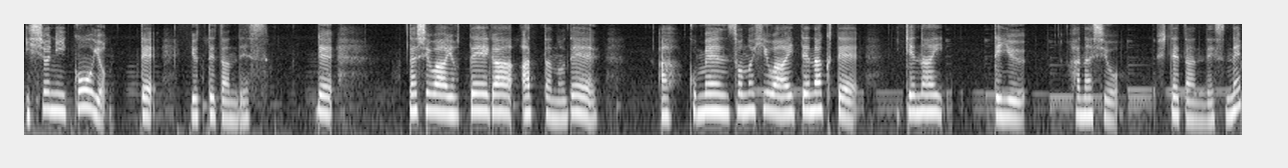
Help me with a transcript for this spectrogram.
一緒に行こうよって言ってたんですで私は予定があったのであごめんその日は空いてなくて行けないっていう話をしてたんですね。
